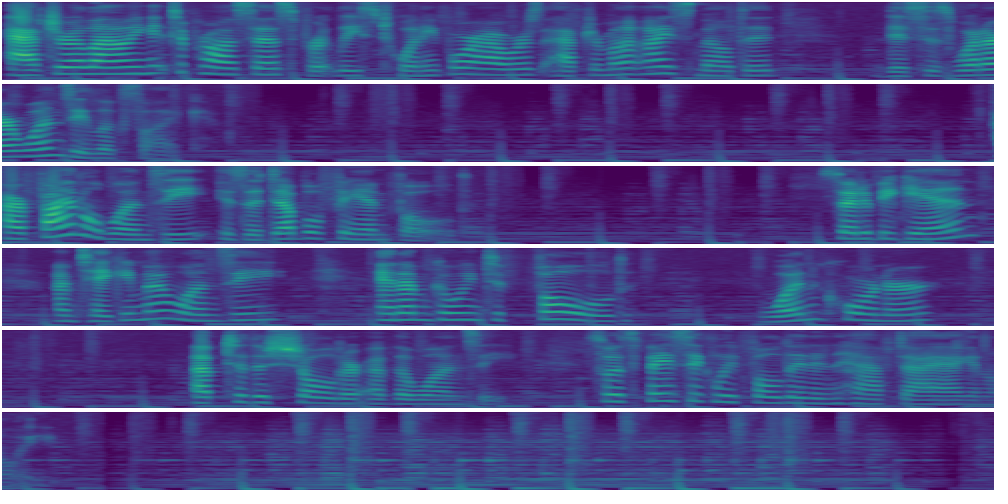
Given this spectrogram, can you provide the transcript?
After allowing it to process for at least 24 hours after my ice melted, this is what our onesie looks like. Our final onesie is a double fan fold. So to begin, I'm taking my onesie and I'm going to fold one corner up to the shoulder of the onesie. So it's basically folded in half diagonally.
